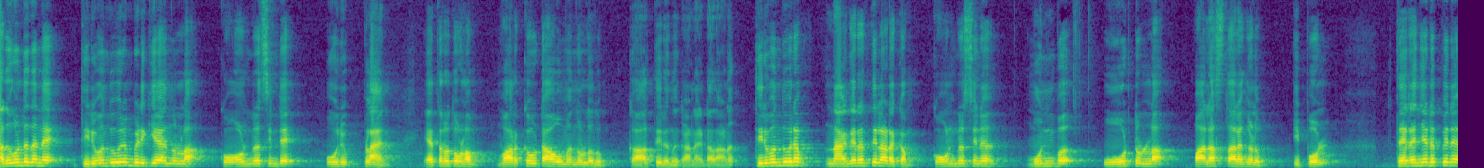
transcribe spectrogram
അതുകൊണ്ട് തന്നെ തിരുവനന്തപുരം പിടിക്കുക എന്നുള്ള കോൺഗ്രസിന്റെ ഒരു പ്ലാൻ എത്രത്തോളം വർക്കൗട്ട് ആവുമെന്നുള്ളതും കാത്തിരുന്ന് കാണേണ്ടതാണ്. തിരുവനന്തപുരം നഗരത്തിലടക്കം കോൺഗ്രസിന് മുൻപ് വോട്ടുള്ള പല സ്ഥലങ്ങളും ഇപ്പോൾ തെരഞ്ഞെടുപ്പിന്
